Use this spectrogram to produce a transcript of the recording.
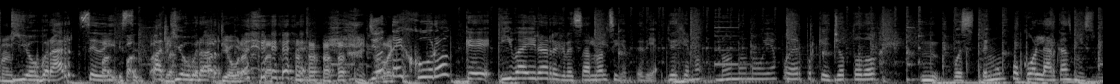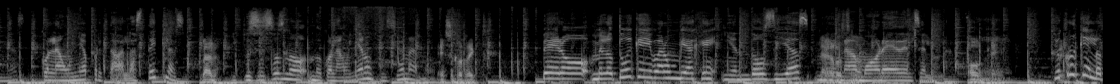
¿no? patiobrar, se dice, pa- pa- patiobrar. patiobrar, claro. Yo te juro que iba a ir a regresarlo al siguiente día. Yo dije, no, no, no, no voy a poder porque yo todo, mm, pues tengo un poco largas mis uñas. con la uña apretaba las teclas. Claro. Y pues esos no, no con la uña no funcionan. Es correcto. Pero me lo tuve que llevar a un viaje y en dos días me la- enamoré del celular. Ok. Yo creo que lo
